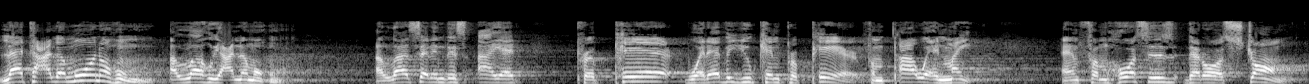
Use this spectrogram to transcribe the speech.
لا تعلمونهم الله يعلمهم Allah said in this ayat, prepare whatever you can prepare from power and might and from horses that are strong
